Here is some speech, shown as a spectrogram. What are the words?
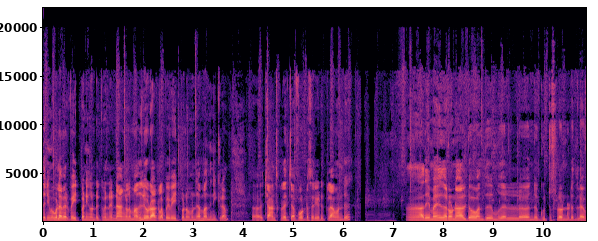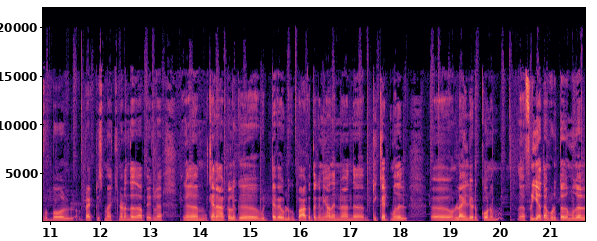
தெரியுமா போல் அவர் வெயிட் பண்ணி கொண்டிருக்க நாங்களும் அதில் ஒரு ஆக்கில் போய் வெயிட் பண்ண தான் வந்து நிற்கிறோம் சான்ஸ் கிடைச்சா ஃபோட்டோ சரி எடுக்கலாம் வந்து அதே மாதிரி இந்த ரொனால்டோ வந்து முதல் இந்த குட்டஸ்லோன் இடத்துல ஃபுட்பால் ப்ராக்டிஸ் மேட்ச் நடந்தது. அப்போ கெனாக்களுக்கு விட்ட உள்ளுக்கு பார்க்கத்தக்கனே அது என்ன அந்த டிக்கெட் முதல் ஆன்லைனில் எடுக்கணும். ஃப்ரீயாக தான் கொடுத்தது. முதல்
